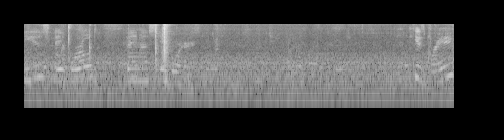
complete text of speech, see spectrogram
He's a world famous skateboarder. He is brave,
